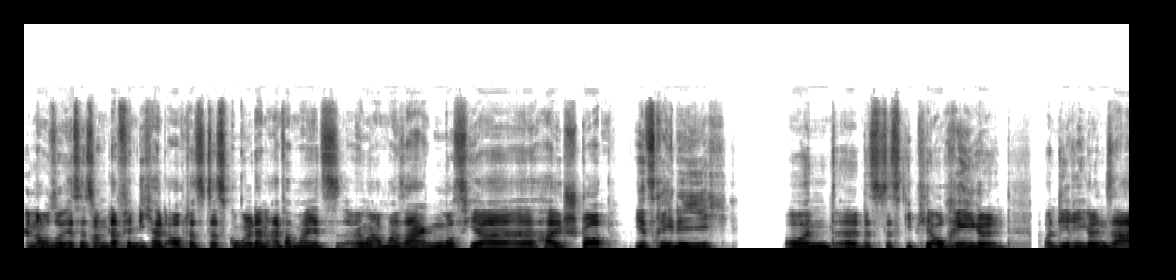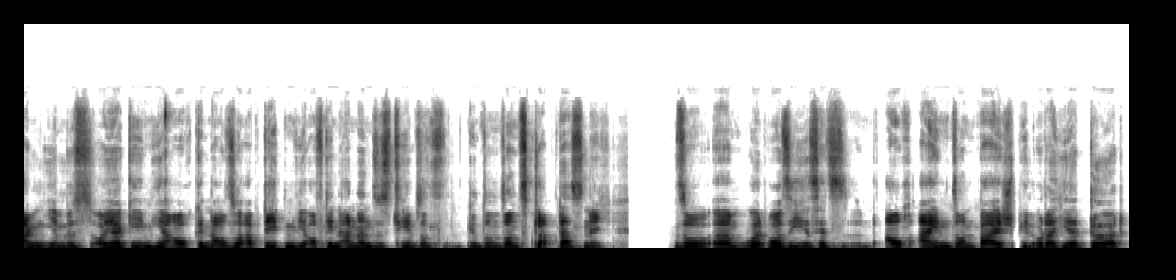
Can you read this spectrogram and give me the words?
Genau so ist es. Und da finde ich halt auch, dass, dass Google dann einfach mal jetzt irgendwann auch mal sagen muss: hier, äh, halt, stopp, jetzt rede ich. Und äh, das, das gibt hier auch Regeln. Und die Regeln sagen, ihr müsst euer Game hier auch genauso updaten wie auf den anderen Systemen, sonst, sonst klappt das nicht. So, ähm, World War Z ist jetzt auch ein so ein Beispiel. Oder hier Dirt.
